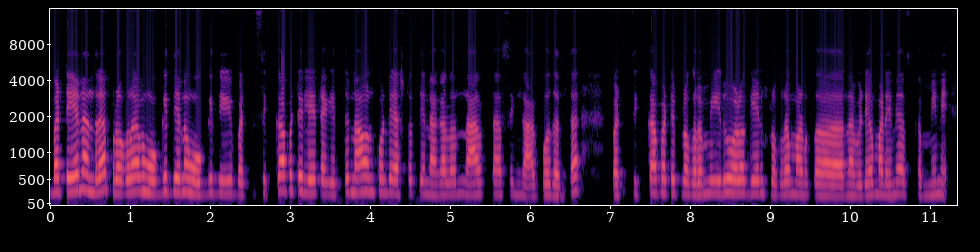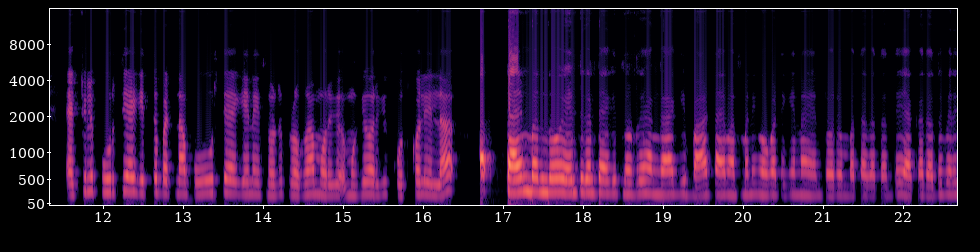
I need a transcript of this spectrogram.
ಬಟ್ ಏನಂದ್ರ ಪ್ರೋಗ್ರಾಮ್ ಹೋಗಿದ್ದೇನೋ ಹೋಗಿದ್ವಿ ಬಟ್ ಸಿಕ್ಕಾಪಟ್ಟೆ ಲೇಟ್ ಆಗಿತ್ತು. ನಾವ್ ಅನ್ಕೊಂಡೆ ಅಷ್ಟೊತ್ತೇನ್ ಆಗಲ್ಲ, ಒಂದ್ ನಾಲ್ಕ್ ತಾಸ್ ಹಿಂಗ್ ಆಗ್ಬೋದಂತ. ಬಟ್ ಸಿಕ್ಕಾಪಟ್ಟೆ ಪ್ರೋಗ್ರಾಮ್ ಇರುವೊಳಗ್ ಏನ್ ಪ್ರೋಗ್ರಾಮ್ ಮಾಡ್ಕೊ ನಾ ವಿಡಿಯೋ ಮಾಡೀನಿ ಅದ್ ಕಮ್ಮಿನೇ. ಆಕ್ಚುಲಿ ಪೂರ್ತಿಯಾಗಿತ್ತು ಬಟ್ ನಾವ್ ಪೂರ್ತಿಯಾಗಿ ಏನೈತ್ ನೋಡ್ರಿ ಪ್ರೋಗ್ರಾಮ್ ಮುಗಿಯೋವರೆಗೆ ಕೂತ್ಕೊಳ್ಳಿಲ್ಲ ಟೈಮ್ ಬಂದು ಎಂಟು ಗಂಟೆ ಆಗಿತ್ತು ನೋಡ್ರಿ, ಹಂಗಾಗಿ ಬಾ ಟೈಮ್ ಆತ್ ಮನಿಗ್ ಹೋಗಟಿಗೆನ ಎಂಟೂವರೆ ಒಂಬತ್ತು ಆಗತ್ತಂತೆ. ಯಾಕಂದ್ರೆ ಅದು ಬೇರೆ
